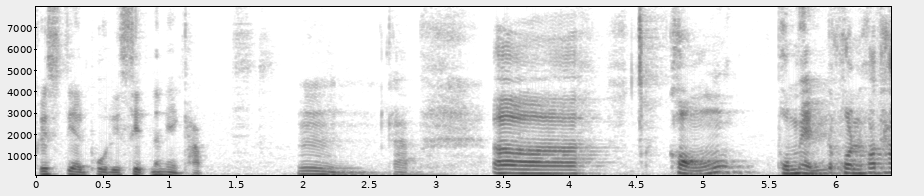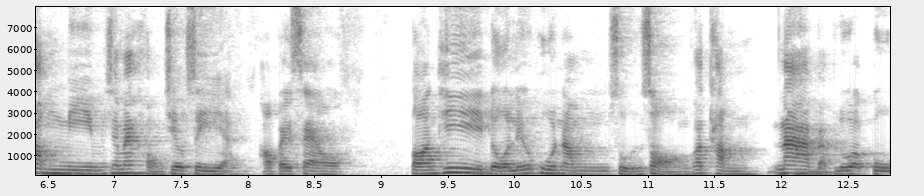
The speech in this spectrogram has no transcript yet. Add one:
คริสเตียนพูดิซิตนั่นเองครับ อืมครับเอ่อของผมเห็นคนเขาทำมีมใช่ไหมของเชลซีอะเอาไปแซวตอนที่โดนลิเวอร์พูลนำศูนย์สองก็ทำหน้าแบบลูกากู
